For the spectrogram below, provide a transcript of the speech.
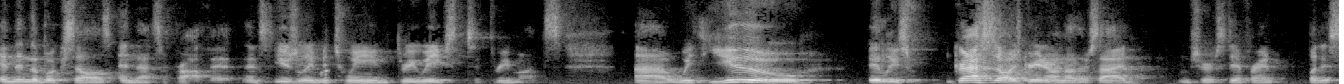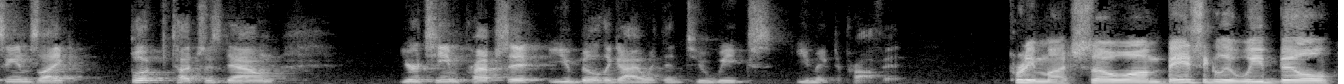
And then the book sells, and that's a profit. And it's usually between three weeks to three months. Uh, with you, at least grass is always greener on the other side. I'm sure it's different, but it seems like book touches down, your team preps it, you build a guy within two weeks, you make the profit. Pretty much. So um, basically, we bill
